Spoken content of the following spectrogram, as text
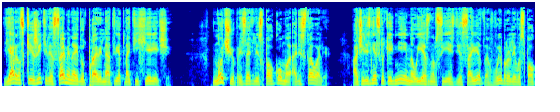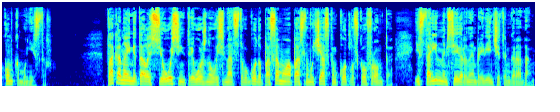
Яринские жители сами найдут правильный ответ на тихие речи. Ночью председателя исполкома арестовали, а через несколько дней на уездном съезде Советов выбрали в исполком коммунистов. Так она и металась всю осень тревожного 18 -го года по самым опасным участкам Котловского фронта и старинным северным бревенчатым городам.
